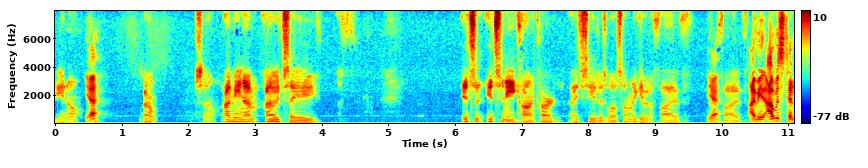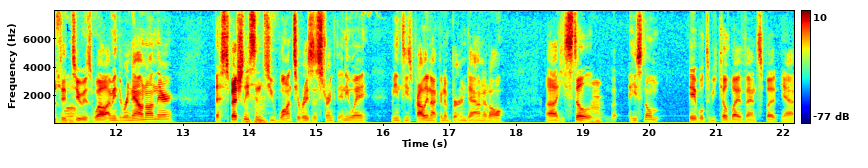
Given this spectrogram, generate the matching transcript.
You know. Yeah. I don't. So I mean, I'm I would say it's a, it's an econ card. I see it as well, so I'm gonna give it a five. Yeah. five. I mean, I was tempted well. to as well. I mean, the renown on there, especially Mhm. since you want to raise his strength anyway, means he's probably not going to burn down at all. Uh, he's still Mhm. he's still able to be killed by events, but yeah,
